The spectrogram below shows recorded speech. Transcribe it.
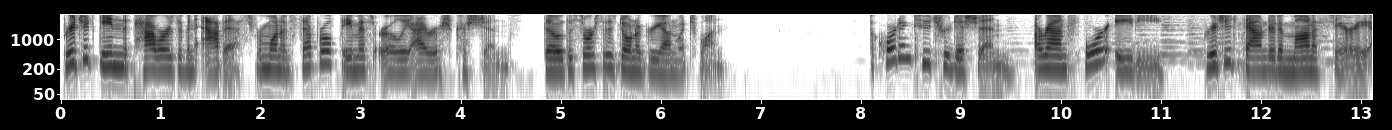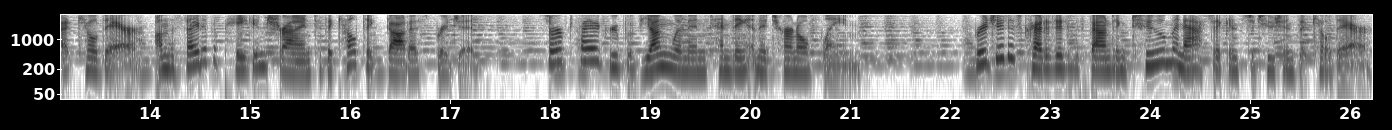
Bridget gained the powers of an abbess from one of several famous early Irish Christians, though the sources don't agree on which one. According to tradition, around 480, Bridget founded a monastery at Kildare on the site of a pagan shrine to the Celtic goddess Bridget, served by a group of young women tending an eternal flame. Bridget is credited with founding two monastic institutions at Kildare,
